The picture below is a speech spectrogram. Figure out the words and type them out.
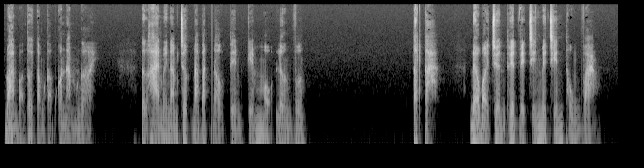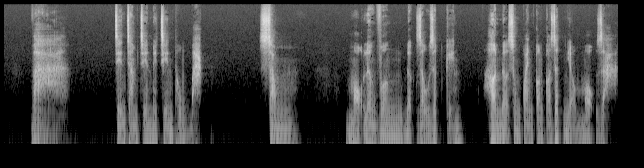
Đoàn bọn tôi tổng cộng có 5 người. Từ 20 năm trước đã bắt đầu tìm kiếm mộ lương vương. Tất cả đều bởi truyền thuyết về 99 thùng vàng và 999 thùng bạc. Xong, mộ lương vương được giấu rất kín. Hơn nữa xung quanh còn có rất nhiều mộ giả.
